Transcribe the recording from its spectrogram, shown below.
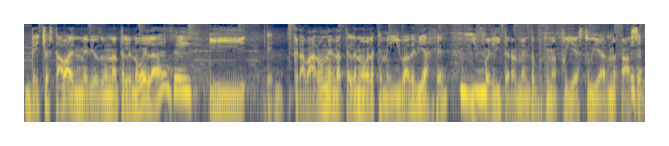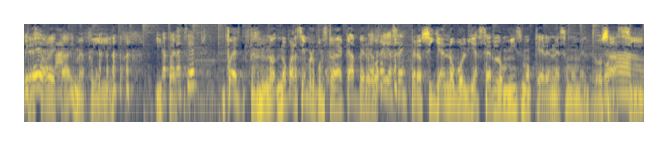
de hecho estaba en medio de una telenovela Sí. y grabaron en la telenovela que me iba de viaje y fue literalmente porque me fui a estudiar, acepté esta beca y me fui. Y Ya pues, para siempre. Pues no, no para siempre porque estoy acá, pero, Yo sé, yo sé. pero sí ya no volví a ser lo mismo que era en ese momento. O sea, sí,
